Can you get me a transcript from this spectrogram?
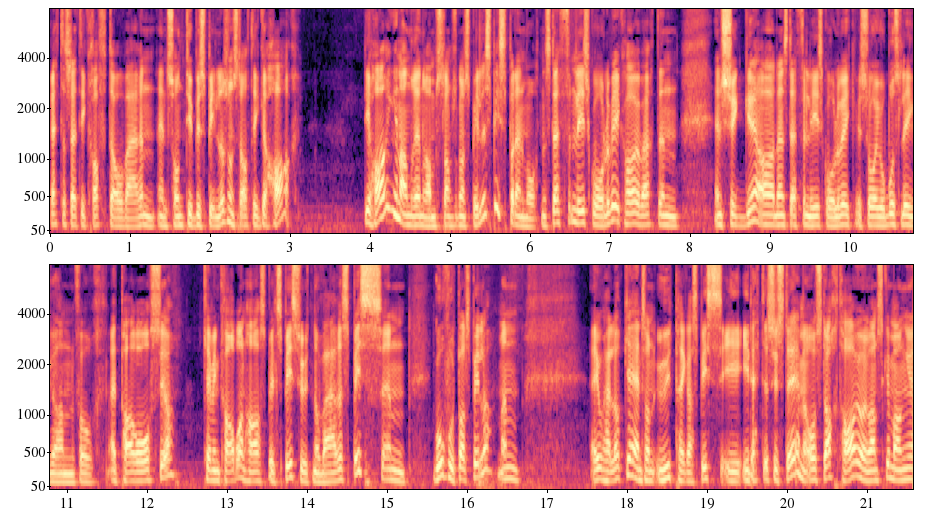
rett og slett i kraft av å være en, en sånn type spiller som Start ikke har. De har ingen andre enn Ramsland som kan spille spiss på den måten. Steffen Lie Skålevik har jo vært en, en skygge av den Steffen Lie Skålevik vi så i Obos-ligaen for et par år siden. Kevin Kabran har spilt spiss uten å være spiss. En god fotballspiller, men er jo heller ikke en sånn utprega spiss i, i dette systemet. Og Start har jo ganske mange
